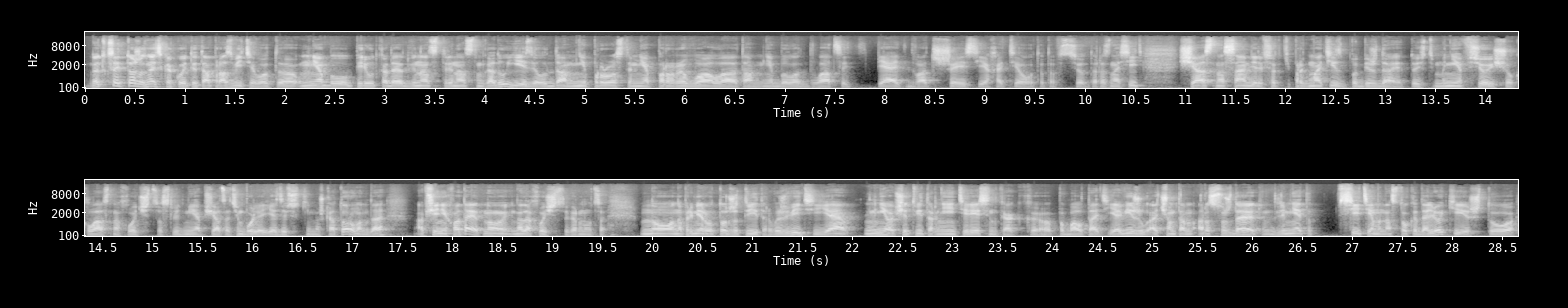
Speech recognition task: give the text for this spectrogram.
Ну, это, кстати, тоже, знаете, какой-то этап развития. Вот э, у меня был период, когда я в 12-13 году ездил, да, мне просто, меня прорывало, там, мне было 25-26, я хотел вот это все разносить. Сейчас, на самом деле, все-таки прагматизм побеждает. То есть, мне все еще классно хочется с людьми общаться. Тем более, я здесь все-таки немножко оторван, да. Общения хватает, но иногда хочется вернуться. Но, например, вот тот же Твиттер. Вы же видите, я... мне вообще Твиттер не интересен, как э, поболтать. Я вижу, о чем там рассуждают. Для меня это все темы настолько далекие, что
